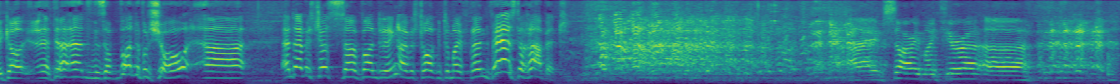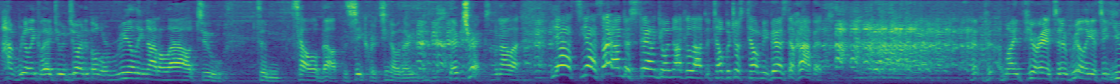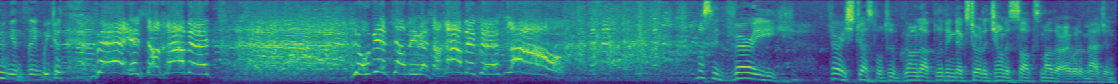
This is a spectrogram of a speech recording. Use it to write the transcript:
He'd go, uh, uh, it was a wonderful show, uh, and I was just wondering, I was talking to my friend, where's the rabbit? I'm sorry, mein Führer. Uh, I'm really glad you enjoyed it, but we're really not allowed to to tell about the secrets. You know, they're, they're tricks. We're not allowed. Yes, yes, I understand you're not allowed to tell, but just tell me, where's the rabbit? mein Führer, it's a, really, it's a union thing. We just, where is the rabbit? You will tell me where the rabbit is now! It must have been very, very stressful to have grown up living next door to Jonas Salk's mother, I would imagine.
